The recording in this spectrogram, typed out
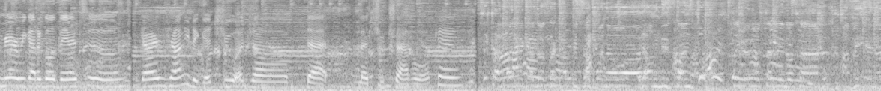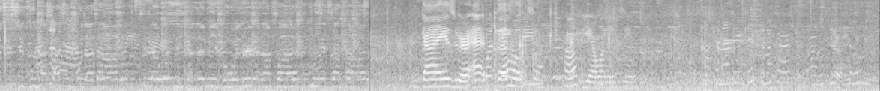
Tamira, we gotta go there too. Guys, y'all need to get you a job that lets you travel, okay? Guys, we're at the hotel. Huh? Yeah, 118. So can I leave this in the car?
